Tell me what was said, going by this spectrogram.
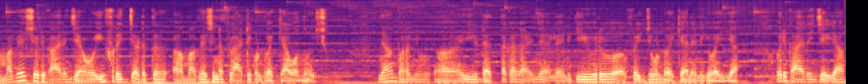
മകേഷ് ഒരു കാര്യം ചെയ്യാമോ ഈ ഫ്രിഡ്ജ് എടുത്ത് മകേഷിന്റെ ഫ്ലാറ്റിൽ കൊണ്ട് വെക്കാമോ എന്ന് ചോദിച്ചു. ഞാൻ പറഞ്ഞു "ആ, ഈ ഡെത്തൊക്കെ കഴിഞ്ഞല്ലേ എനിക്ക് ഈ ഒരു ഫ്രിഡ്ജ് കൊണ്ട് വയ്ക്കാൻ എനിക്ക് വയ്യ. ഒരു കാര്യം ചെയ്യാം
